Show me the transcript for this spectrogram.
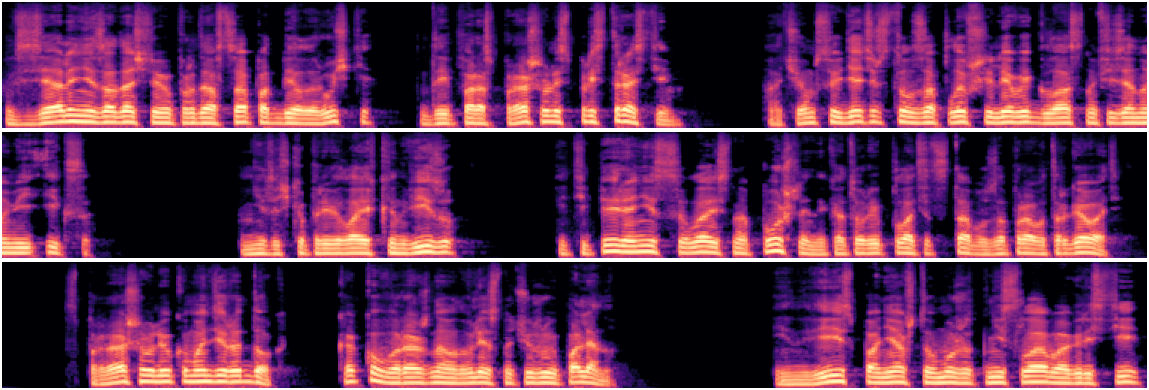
Взяли незадачливого продавца под белые ручки, да и порасспрашивали с пристрастием, о чем свидетельствовал заплывший левый глаз на физиономии Икса. Ниточка привела их к инвизу, и теперь они, ссылаясь на пошлины, которые платят стабу за право торговать, спрашивали у командира док, какого рожна он влез на чужую поляну. Инвиз, поняв, что может не слабо огрести,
